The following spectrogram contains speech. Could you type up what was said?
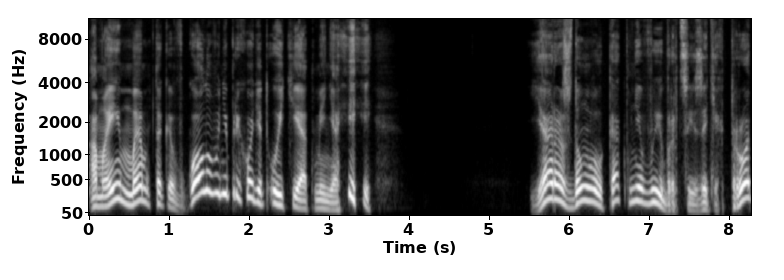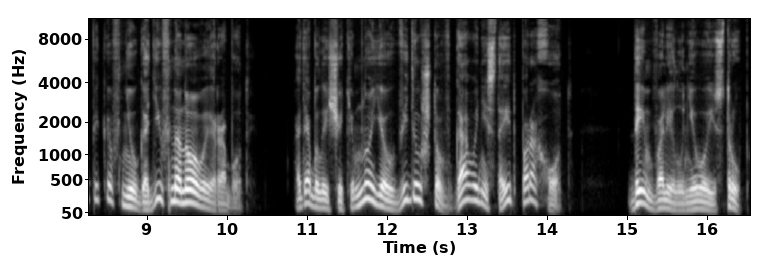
а моим мэм так и в голову не приходит уйти от меня. Хи-хи!» Я раздумывал, как мне выбраться из этих тропиков, не угодив на новые работы. Хотя было еще темно, я увидел, что в гавани стоит пароход. Дым валил у него из труб.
